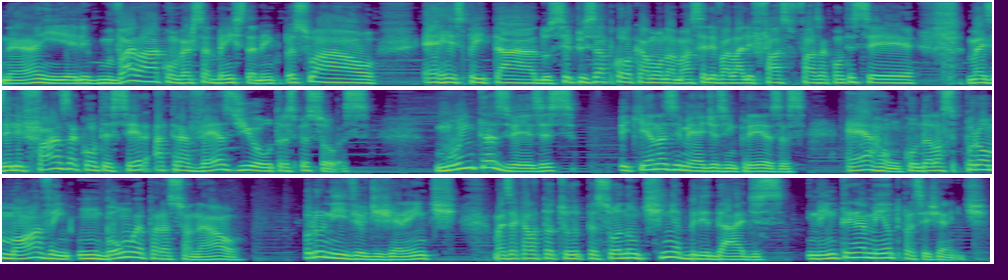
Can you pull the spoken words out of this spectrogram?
né? E ele vai lá, conversa bem, dá bem com o pessoal, é respeitado. Se precisar colocar a mão na massa, ele vai lá, ele faz, faz acontecer. Mas ele faz acontecer através de outras pessoas. Muitas vezes, pequenas e médias empresas erram quando elas promovem um bom operacional para o nível de gerente, mas aquela pessoa não tinha habilidades e nem treinamento para ser gerente.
